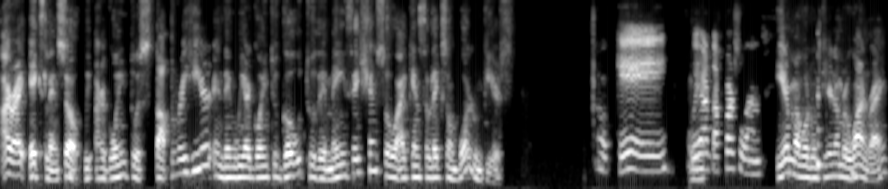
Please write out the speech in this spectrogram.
All right, excellent. So we are going to stop right here and then we are going to go to the main section so I can select some volunteers. Okay. We Mhm. are the first one. Irma, volunteer number one, right?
